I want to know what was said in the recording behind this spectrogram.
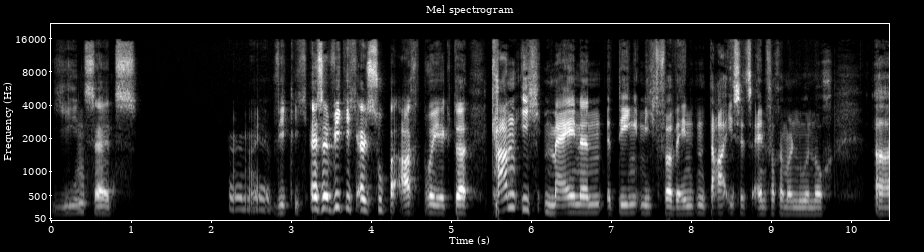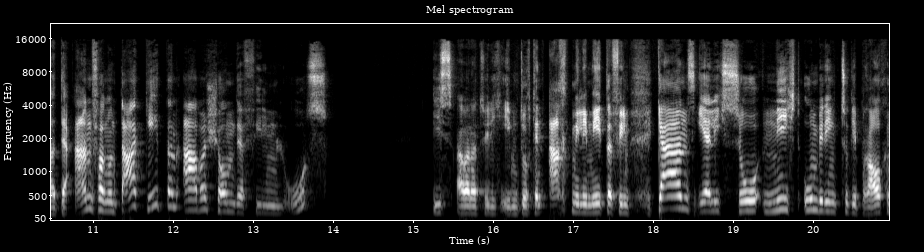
jenseits äh, naja, wirklich, also wirklich als Super 8 Projektor kann ich meinen Ding nicht verwenden. Da ist jetzt einfach einmal nur noch äh, der Anfang und da geht dann aber schon der Film los ist aber natürlich eben durch den 8mm Film ganz ehrlich so nicht unbedingt zu gebrauchen.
